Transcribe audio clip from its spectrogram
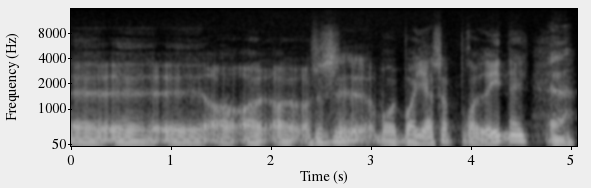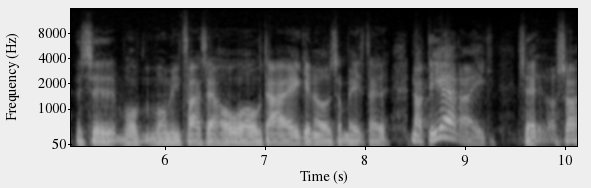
øh, øh, og, og, og, og så, hvor, hvor jeg så brød ind, ikke? Ja. Så, hvor, hvor min far sagde, hov, hov, der er ikke noget som helst. Der. Nå, det er der ikke. Så, og så,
